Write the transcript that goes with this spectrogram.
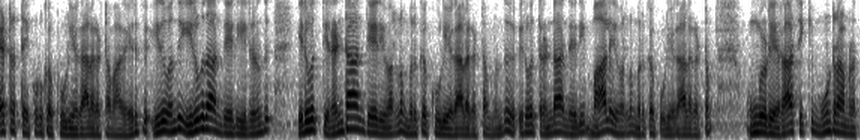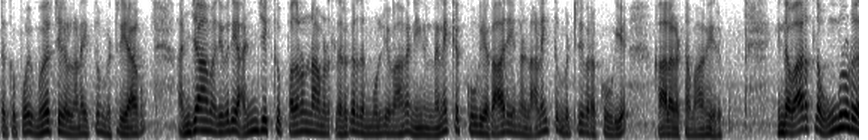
ஏற்றத்தை கொடுக்கக்கூடிய காலகட்டமாக இருக்குது இது வந்து இருபதாம் தேதியிலிருந்து இருபத்தி ரெண்டாம் தேதி வரலும் இருக்கக்கூடிய காலகட்டம் வந்து இருபத்தி ரெண்டாம் தேதி மாலை வரலும் இருக்கக்கூடிய காலகட்டம். உங்களுடைய ராசிக்கு மூன்றாம் இடத்துக்கு போய் முயற்சிகள் அனைத்தும் வெற்றியாகும். அஞ்சாம் அதிபதி அஞ்சுக்கு பதினொன்றாம் இடத்துல இருக்கிறதன் மூலியமாக நீங்கள் நினைக்கக்கூடிய காரியங்கள் அனைத்தும் வெற்றி பெறக்கூடிய காலகட்டமாக இருக்கும். இந்த வாரத்தில் உங்களுடைய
